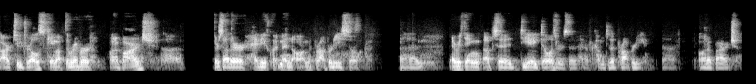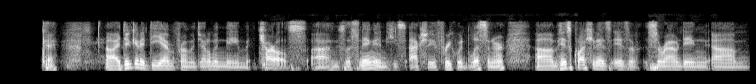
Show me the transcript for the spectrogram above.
our two drills came up the river on a barge. Uh, there's other heavy equipment on the property, so um, everything up to D8 dozers have come to the property uh, on a barge. Okay. Uh, I did get a DM from a gentleman named Charles uh, who's listening, and he's actually a frequent listener. Um, his question is is surrounding um,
